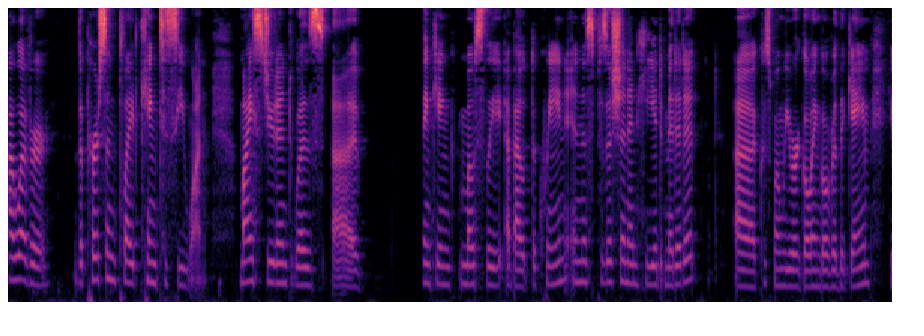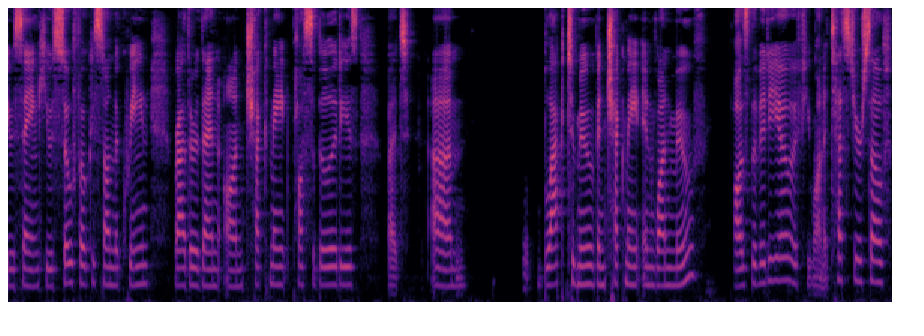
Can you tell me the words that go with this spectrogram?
However, the person played king to c1. My student was uh, thinking mostly about the queen in this position, and he admitted it because uh, when we were going over the game, he was saying he was so focused on the queen rather than on checkmate possibilities. But um, black to move and checkmate in one move pause the video if you want to test yourself.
